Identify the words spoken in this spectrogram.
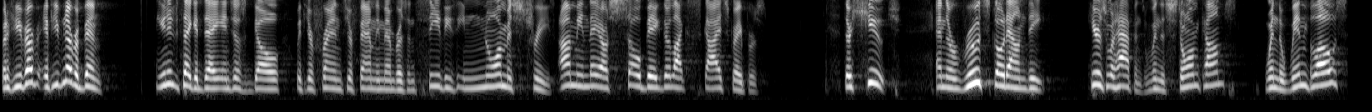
But if you've, ever, if you've never been, you need to take a day and just go with your friends, your family members, and see these enormous trees. I mean, they are so big, they're like skyscrapers. They're huge, and their roots go down deep. Here's what happens when the storm comes, when the wind blows,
